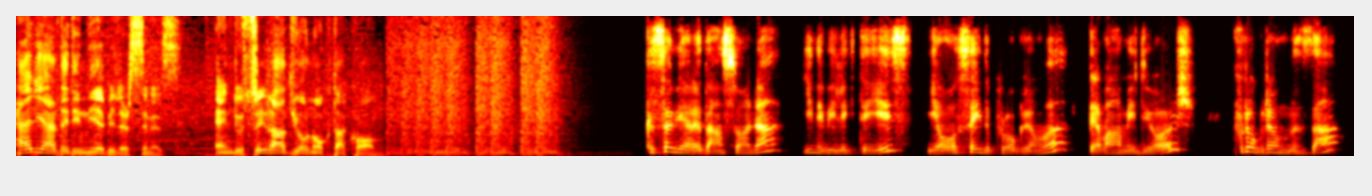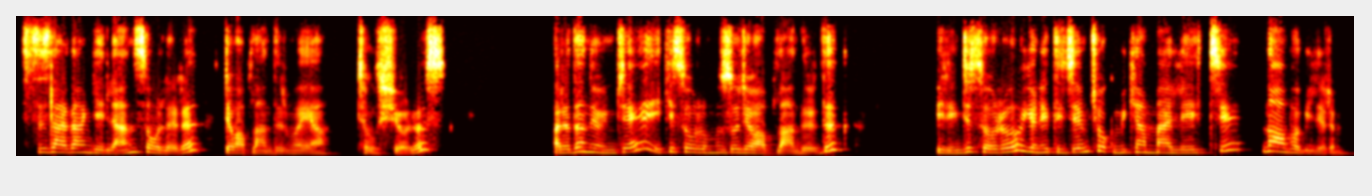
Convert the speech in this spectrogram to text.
her yerde dinleyebilirsiniz. Endüstri Radyo.com Kısa bir aradan sonra yine birlikteyiz. Ya olsaydı programı devam ediyor. Programımıza sizlerden gelen soruları cevaplandırmaya çalışıyoruz. Aradan önce iki sorumuzu cevaplandırdık. Birinci soru yöneticim çok mükemmelliyetçi ne yapabilirim?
